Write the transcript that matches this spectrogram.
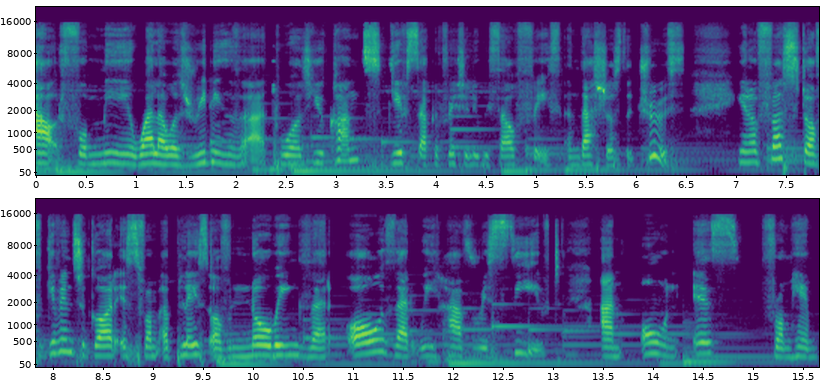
out for me while I was reading that was you can't give sacrificially without faith, and that's just the truth. You know, first off, giving to God is from a place of knowing that all that we have received and own is from Him.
